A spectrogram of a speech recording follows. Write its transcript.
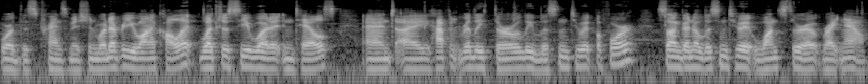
or this transmission, whatever you want to call it. Let's just see what it entails, and I haven't really thoroughly listened to it before, so I'm going to listen to it once throughout right now.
